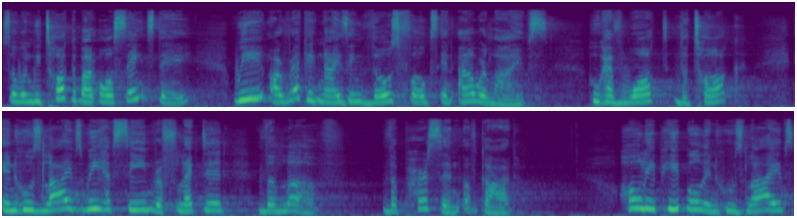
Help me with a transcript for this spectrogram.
So when we talk about All Saints' Day, we are recognizing those folks in our lives who have walked the talk, in whose lives we have seen reflected the love, the person of God holy people in whose lives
